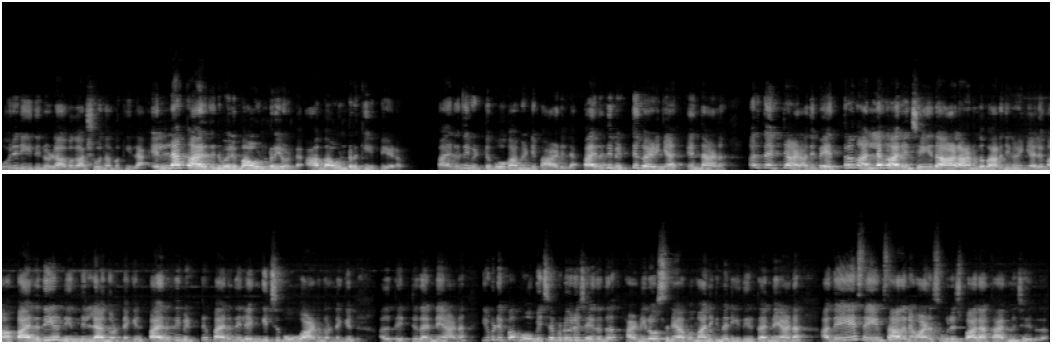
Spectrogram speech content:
ഒരു രീതിയിലുള്ള അവകാശവും നമുക്കില്ല. എല്ലാ കാര്യത്തിനും ഒരു ബൗണ്ടറി ഉണ്ട്. ആ ബൗണ്ടറി കീപ്പ് ചെയ്യണം. പരിധി വിട്ടു പോകാൻ വേണ്ടി പാടില്ല. പരിധി വിട്ടു കഴിഞ്ഞാൽ എന്താണ്? അത് തെറ്റാണ്. അതിപ്പോ എത്ര നല്ല കാര്യം ചെയ്ത ആളാണെന്ന് പറഞ്ഞു കഴിഞ്ഞാലും ആ പരിധിയിൽ നിന്നില്ല എന്നുണ്ടെങ്കിൽ പരിധി വിട്ട് പരിധി ലംഘിച്ചു പോവുകയാണെന്നുണ്ടെങ്കിൽ അത് തെറ്റ് തന്നെയാണ്. ഇവിടെ ഇപ്പൊ ബോബി ചെമ്മണൂർ ചെയ്തത് ഹണി റോസിനെ അപമാനിക്കുന്ന രീതിയിൽ തന്നെയാണ്. അതേ സെയിം സാധനമാണ് സൂരജ് പാലാക്കാരനും ചെയ്തത്.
